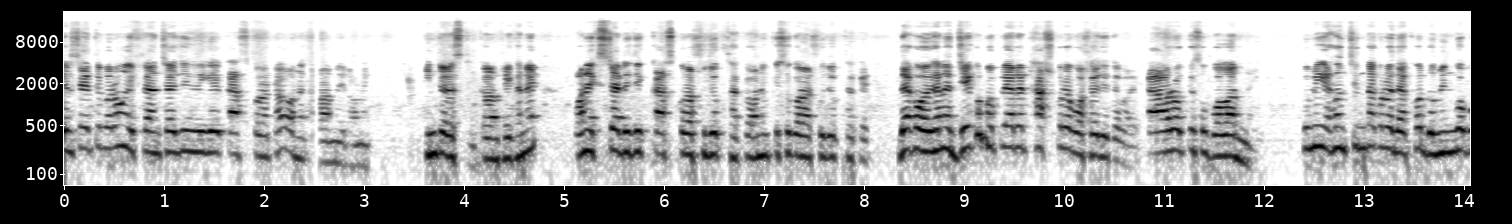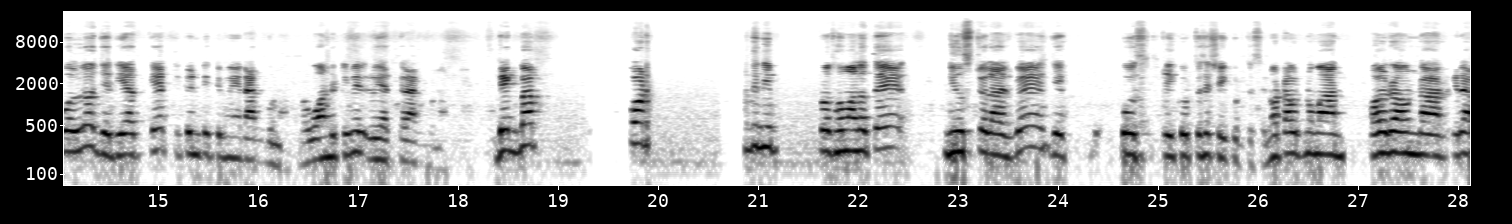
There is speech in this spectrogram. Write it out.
এর চাইতে বরং এই ফ্র্যাঞ্চাইজি লিগে কাজ করাটা অনেক আরামের অনেক ইন্টারেস্টিং কারণ সেখানে অনেক স্ট্র্যাটেজিক কাজ করার সুযোগ থাকে, অনেক কিছু করার সুযোগ থাকে। দেখো, এখানে যে কোনো প্লেয়ারের ঠাস করে বসাই দিতে পারে, কারও কিছু বলার নেই। তুমি এখন চিন্তা করে দেখো ডোমিঙ্গো বলল যে রিয়াদকে টি টোয়েন্টি টিমে রাখব না, বা ওয়ান ডে টিমে রিয়াদকে রাখব না। দেখবা পর দিনই প্রথম আলোতে নিউজ চলে আসবে যে কোচ এই করতেছে, সেই করতেছে। নট আউট নোমান অলরাউন্ডার এরা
